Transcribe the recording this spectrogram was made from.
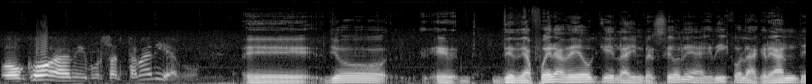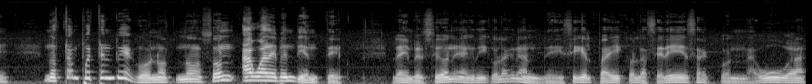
Ocoa ni por Santa María. Eh, yo eh, desde afuera veo que las inversiones agrícolas grandes no están puestas en riesgo, no, no son agua dependientes las inversiones agrícolas grandes y sigue el país con la cereza, con la uva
